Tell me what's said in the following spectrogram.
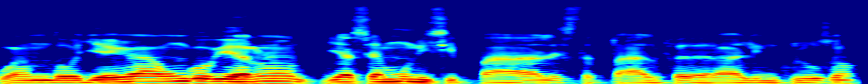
cuando llega un gobierno, ya sea municipal, estatal, federal incluso,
